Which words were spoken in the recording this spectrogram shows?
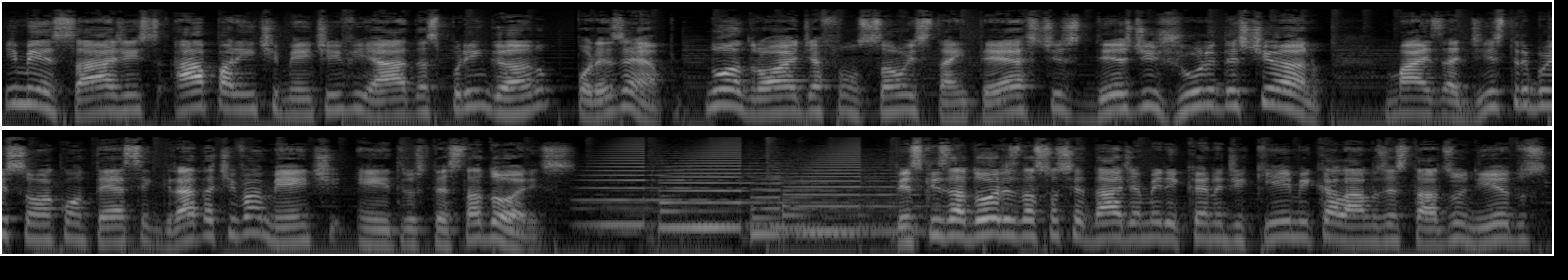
e mensagens aparentemente enviadas por engano, por exemplo. No Android, a função está em testes desde julho deste ano, mas a distribuição acontece gradativamente entre os testadores. Pesquisadores da Sociedade Americana de Química, lá nos Estados Unidos,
